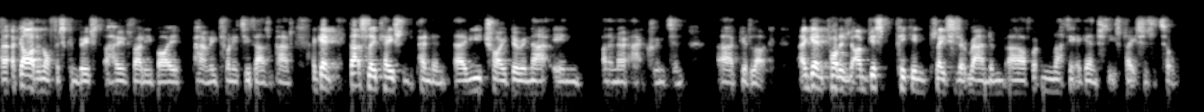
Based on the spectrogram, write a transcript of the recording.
a garden office can boost a home's value by apparently £22,000. Again, that's location dependent. Uh, you try doing that in, I don't know, Accrington. Uh, good luck. Again, apologies. I'm just picking places at random. Uh, I've got nothing against these places at all.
